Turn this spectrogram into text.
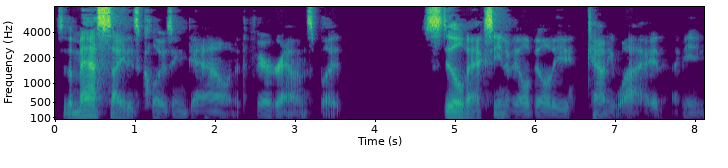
so the mass site is closing down at the fairgrounds, but still vaccine availability countywide. I mean,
